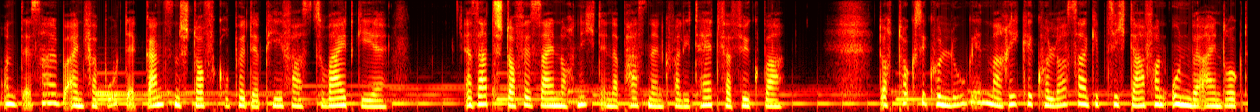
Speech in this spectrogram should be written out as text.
und deshalb ein Verbot der ganzen Stoffgruppe der PFAS zu weit gehe. Ersatzstoffe seien noch nicht in der passenden Qualität verfügbar. Doch Toxikologin Marike Kolossa gibt sich davon unbeeindruckt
